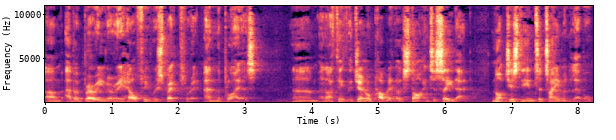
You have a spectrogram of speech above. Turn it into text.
um, have a very, very healthy respect for it and the players. Um, and I think the general public are starting to see that. Not just the entertainment level,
